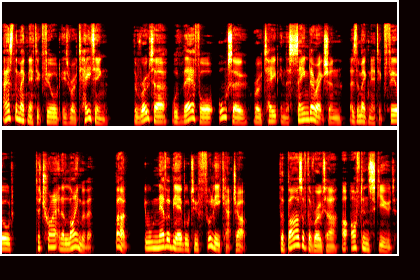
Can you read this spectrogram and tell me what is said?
As the magnetic field is rotating, the rotor will therefore also rotate in the same direction as the magnetic field to try and align with it, but it will never be able to fully catch up. The bars of the rotor are often skewed.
